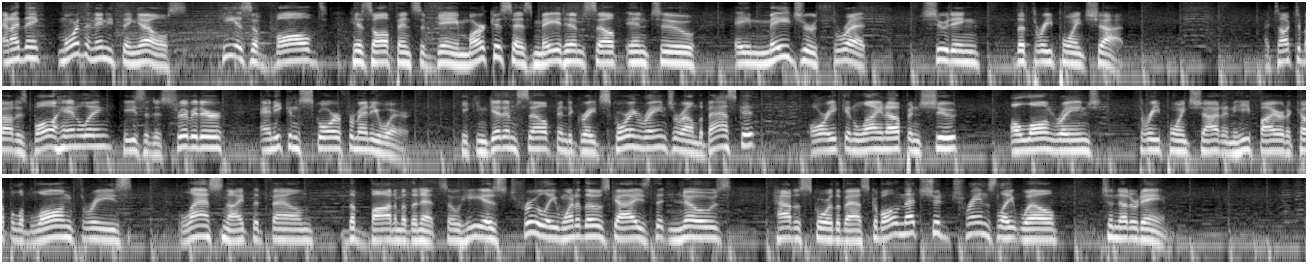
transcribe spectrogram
And I think more than anything else, he has evolved his offensive game. Marcus has made himself into a major threat shooting the three point shot. I talked about his ball handling. He's a distributor, and he can score from anywhere. He can get himself into great scoring range around the basket, or he can line up and shoot a long range three point shot. And he fired a couple of long threes last night that found the bottom of the net. So he is truly one of those guys that knows how to score the basketball, and that should translate well to Notre Dame.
